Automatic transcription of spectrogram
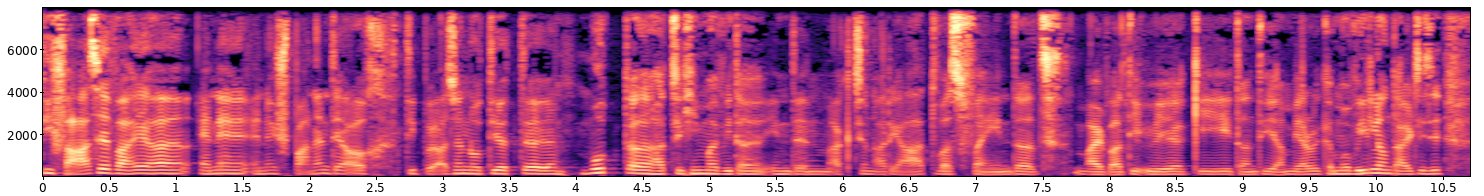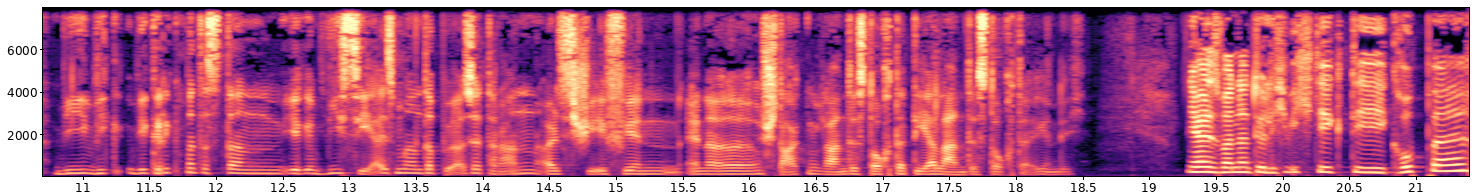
Die Phase war ja eine, eine spannende, auch die börsennotierte Mutter hat sich immer wieder in dem Aktionariat was verändert. Mal war die ÖRG, dann die America Mobile und all diese. Wie, wie, wie kriegt man das dann, wie sehr ist man an der Börse dran als Chefin einer starken Landestochter, der Landestochter eigentlich? Ja, es war natürlich wichtig. Die Gruppe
